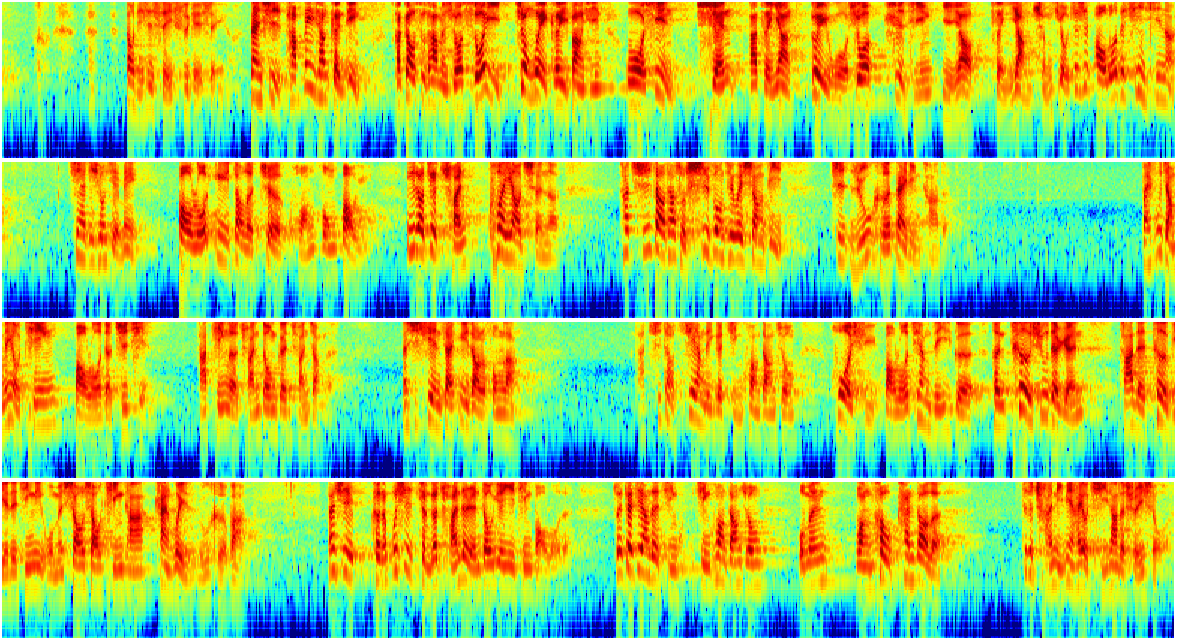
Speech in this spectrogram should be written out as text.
到底是谁赐给谁啊？但是他非常肯定，他告诉他们说：所以众位可以放心，我信神，他怎样。”对我说，事情也要怎样成就？这是保罗的信心啊！亲爱的弟兄姐妹，保罗遇到了这狂风暴雨，遇到这船快要沉了，他知道他所侍奉这位上帝是如何带领他的。百夫长没有听保罗的之前，他听了船东跟船长的，但是现在遇到了风浪。他知道这样的一个情况当中，或许保罗这样的一个很特殊的人，他的特别的经历，我们稍稍听他看会如何吧。但是可能不是整个船的人都愿意听保罗的，所以在这样的情情况当中，我们往后看到了这个船里面还有其他的水手啊，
